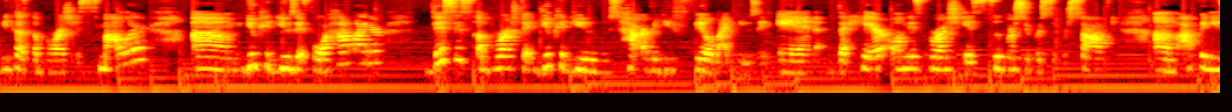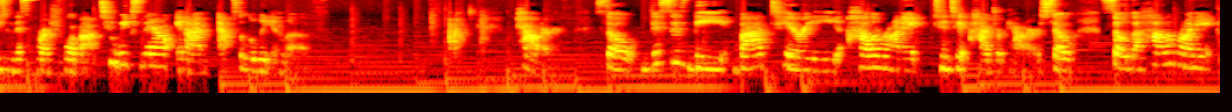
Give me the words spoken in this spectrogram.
because the brush is smaller. Um, you could use it for a highlighter this is a brush that you could use however you feel like using. And the hair on this brush is super super super soft. Um, I've been using this brush for about two weeks now and I'm absolutely in love. Powder. So this is the By Terry Hyaluronic Tinted Hydra Powder. So, so the hyaluronic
